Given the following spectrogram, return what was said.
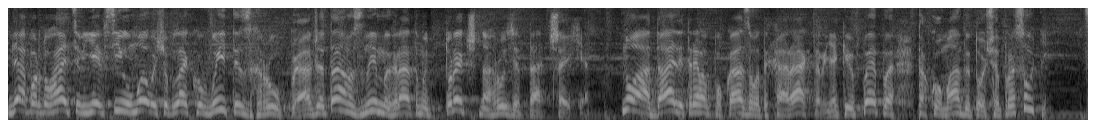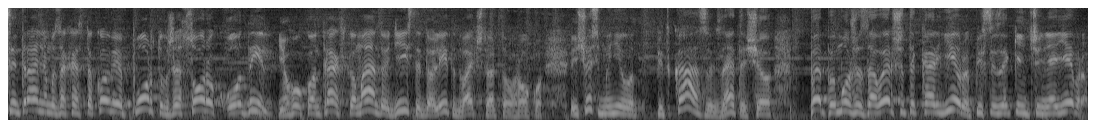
Для португальців є всі умови, щоб легко вийти з групи, адже там з ними гратимуть Туреччина, Грузія та Чехія. Ну а далі треба показувати характер, який в Пепе та команди точно присутні. Центральному захисникові порту вже 41. Його контракт з командою дійсний до літа 24-го року. І щось мені от підказує, знаєте, що Пепе може завершити кар'єру після закінчення євро.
